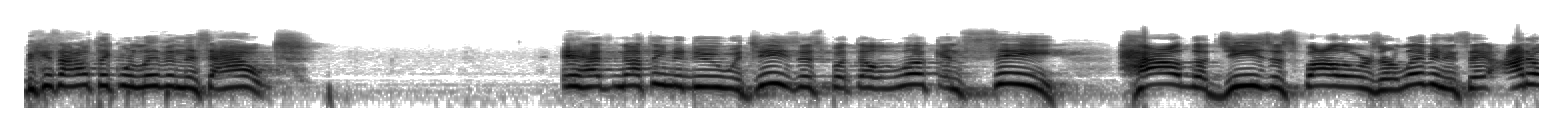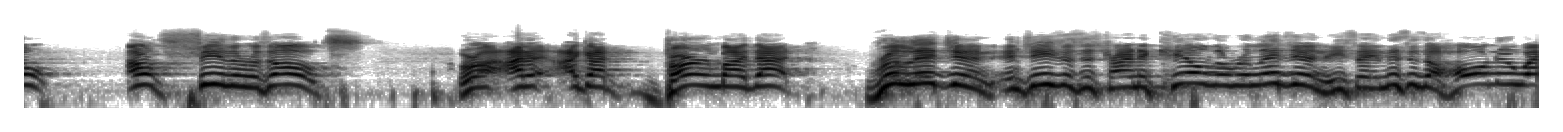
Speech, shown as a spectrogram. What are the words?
because I don't think we're living this out. It has nothing to do with Jesus, but they'll look and see how the Jesus followers are living and say, I don't, I don't see the results. Or I, I, got burned by that religion. And Jesus is trying to kill the religion. He's saying, This is a whole new way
